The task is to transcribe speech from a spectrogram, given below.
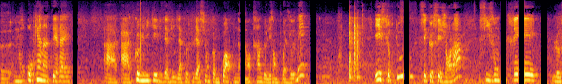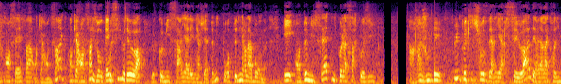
euh, n'ont aucun intérêt à, communiquer vis-à-vis de la population comme quoi on est en train de les empoisonner. Et surtout, c'est que ces gens-là, s'ils ont créé le franc CFA en 45, en 45, ils ont créé aussi le CEA, le Commissariat à l'énergie atomique, pour obtenir la bombe. Et en 2007, Nicolas Sarkozy a rajouté une petite chose derrière CEA, derrière l'acronyme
